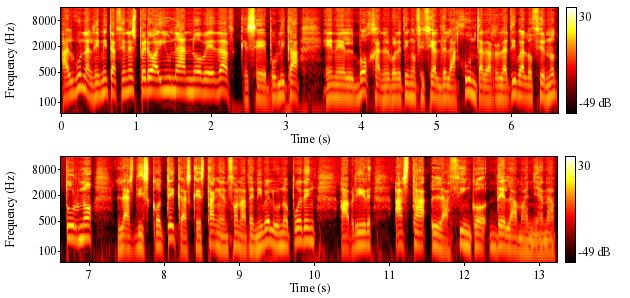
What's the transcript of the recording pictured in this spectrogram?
algunas limitaciones, pero hay una novedad que se publica en el BOJA, en el Boletín Oficial de la Junta, la relativa al ocio nocturno. Las discotecas que están en zonas de nivel 1 pueden abrir hasta las 5 de la mañana.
